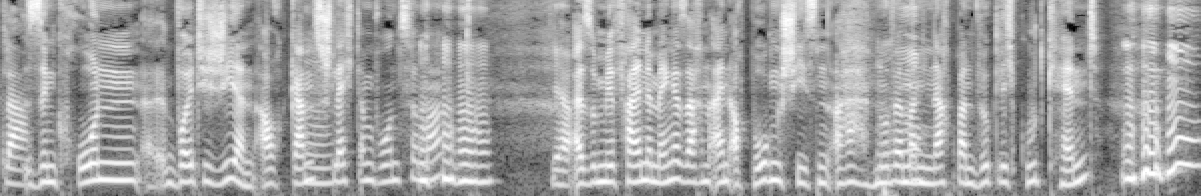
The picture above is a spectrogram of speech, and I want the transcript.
klar. Mhm. Synchron äh, voltigieren, auch ganz schlecht im Wohnzimmer. Ja. Also mir fallen eine Menge Sachen ein, auch Bogenschießen. Ah, nur wenn man die Nachbarn wirklich gut kennt.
